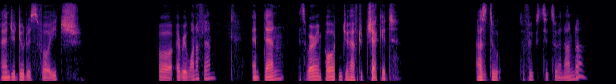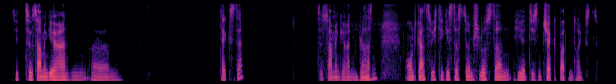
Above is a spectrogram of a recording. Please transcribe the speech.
And you do this for each, for every one of them. And then it's very important, you have to check it. Also du, du fügst sie zueinander, die zusammengehörenden ähm, Texte, zusammengehörenden Blasen. Und ganz wichtig ist, dass du am Schluss dann hier diesen Check-Button drückst.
